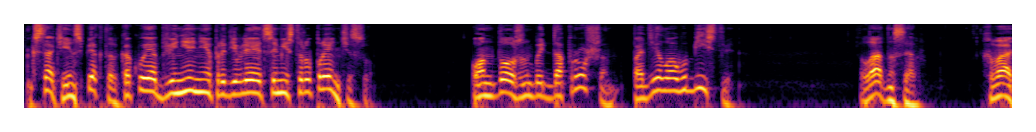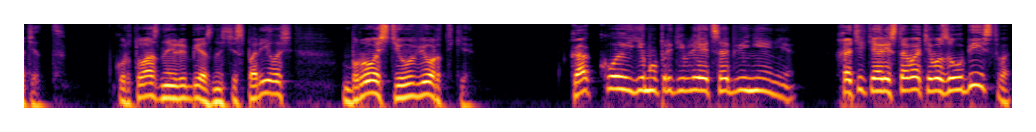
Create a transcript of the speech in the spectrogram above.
Кстати, инспектор, какое обвинение предъявляется мистеру Прентису? Он должен быть допрошен по делу об убийстве. Ладно, сэр, хватит. Куртуазная любезность испарилась. Бросьте увертки. Какое ему предъявляется обвинение? Хотите арестовать его за убийство?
